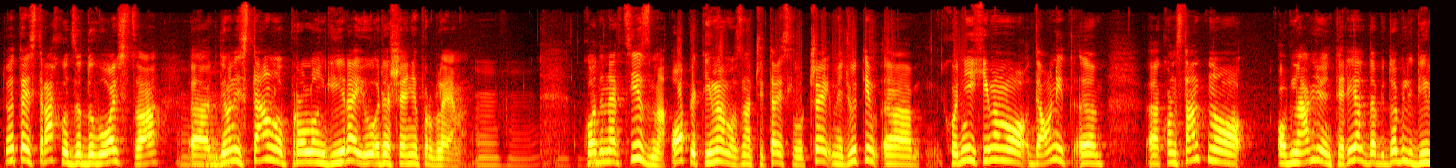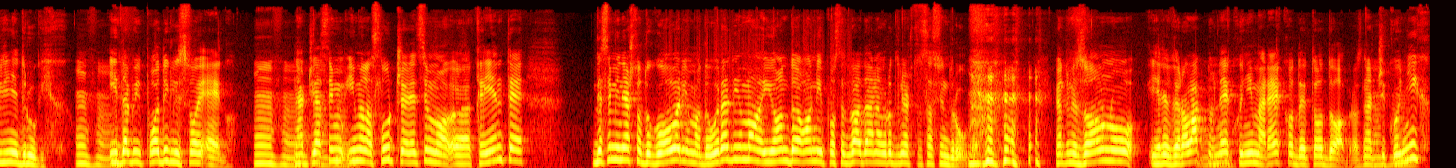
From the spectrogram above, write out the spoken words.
to je taj strah od zadovoljstva mm -hmm. uh, gde oni stalno prolongiraju rešenje problema. Mm -hmm. Kod narcizma opet imamo znači taj slučaj, međutim uh, kod njih imamo da oni uh, uh, konstantno obnavljaju interijal da bi dobili divljenje drugih mm -hmm. i da bi podigli svoj ego. Mm -hmm, znači ja sam mhm. imala slučaj recimo klijente gde se mi nešto dogovorimo da uradimo i onda oni posle dva dana uradi nešto sasvim drugo. I onda me zovnu jer je verovatno mhm. neko njima rekao da je to dobro. Znači kod mhm. njih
